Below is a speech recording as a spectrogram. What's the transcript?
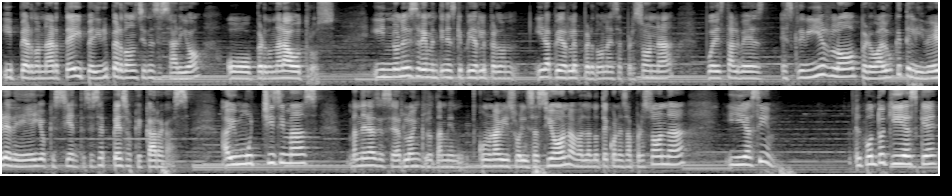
y perdonarte y pedir perdón si es necesario o perdonar a otros y no necesariamente tienes que pedirle perdón, ir a pedirle perdón a esa persona, puedes tal vez escribirlo, pero algo que te libere de ello que sientes, ese peso que cargas. Hay muchísimas maneras de hacerlo, incluso también con una visualización, hablándote con esa persona y así. El punto aquí es que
